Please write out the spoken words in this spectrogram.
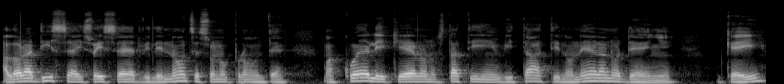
Allora disse ai suoi servi, le nozze sono pronte, ma quelli che erano stati invitati non erano degni. Ok?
